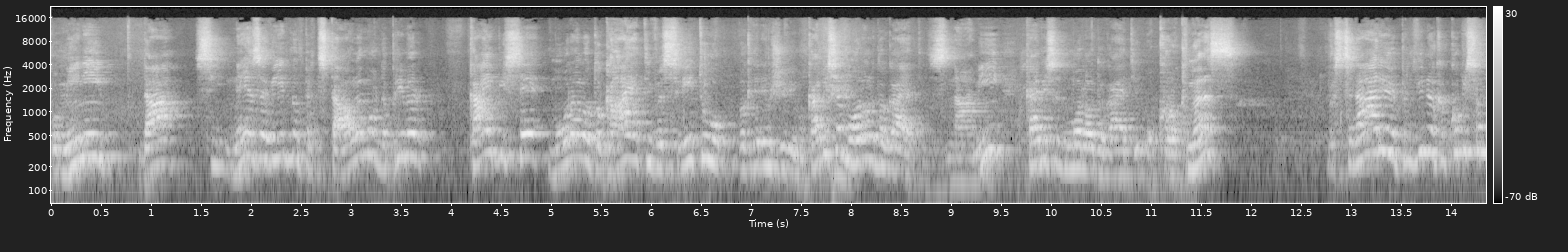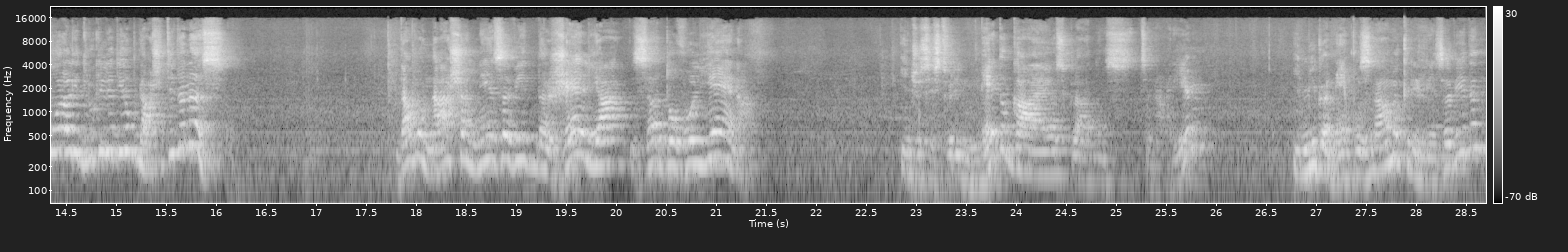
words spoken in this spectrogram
pomeni, da si nezavedno predstavljamo, naprimer, kaj bi se moralo dogajati v svetu, v katerem živimo. Kaj bi se moralo dogajati z nami, kaj bi se moralo dogajati okrog nas. V scenariju je predvideno, kako bi se morali drugi ljudje obnašati do nas. Da bo naša nezavedna želja zadovoljena. In če se stvari ne dogajajo skladno s scenarijem, in mi ga ne poznamo, ker je nezaveden,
